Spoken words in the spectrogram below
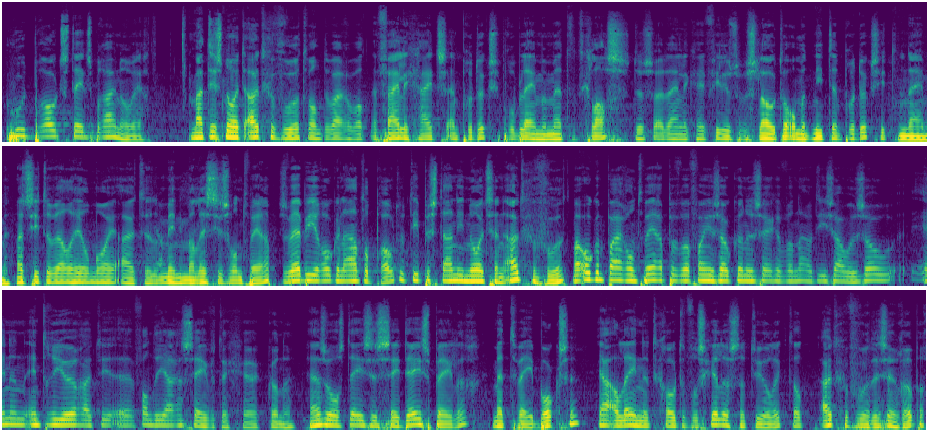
hoe het brood steeds bruiner werd. Maar het is nooit uitgevoerd, want er waren wat veiligheids- en productieproblemen met het glas. Dus uiteindelijk heeft Philips besloten om het niet in productie te nemen. Maar het ziet er wel heel mooi uit, een minimalistisch ontwerp. Dus we hebben hier ook een aantal prototypen staan die nooit zijn uitgevoerd. Maar ook een paar ontwerpen waarvan je zou kunnen zeggen van nou, die zouden zo in een interieur uit die, uh, van de jaren 70 uh, kunnen. He, zoals deze CD-speler met twee boxen. Ja, alleen het grote verschil is natuurlijk dat uitgevoerd is in rubber.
